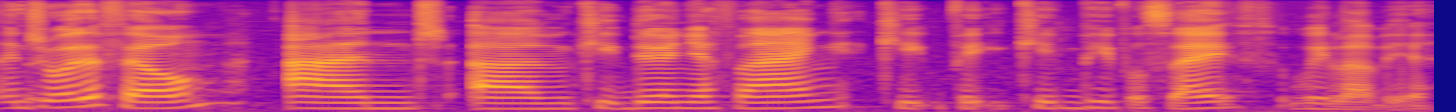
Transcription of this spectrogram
Enjoy the film and um, keep doing your thing. Keep pe- keeping people safe. We love you.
